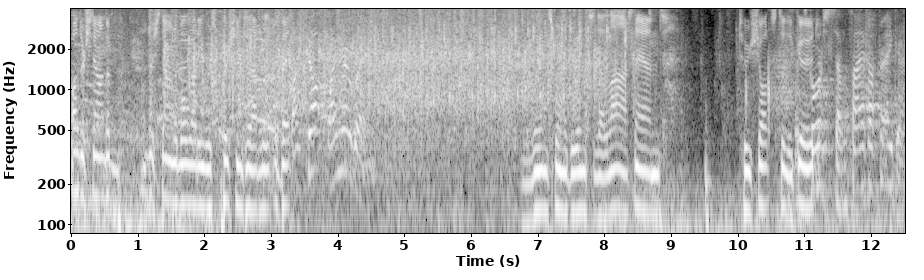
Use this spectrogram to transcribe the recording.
Understandable, understandable that he was pushing to that a little bit. One shot, Wayne And Wayne's going to go into the last end. Two shots to the Set good. score 7 5 after 8 down.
